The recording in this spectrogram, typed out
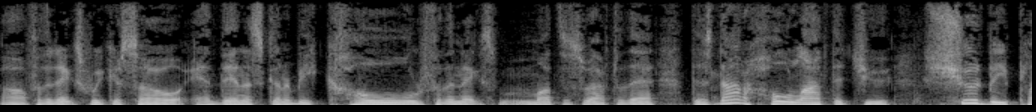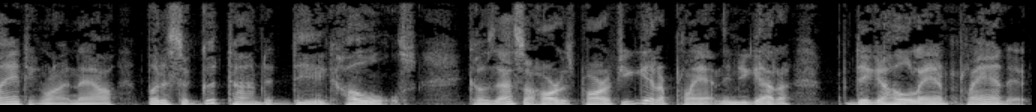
uh, for the next week or so, and then it's going to be cold for the next month or so after that. There's not a whole lot that you should be planting right now, but it's a good time to dig holes because that's the hardest part. If you get a plant then you got to dig a hole and plant it,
